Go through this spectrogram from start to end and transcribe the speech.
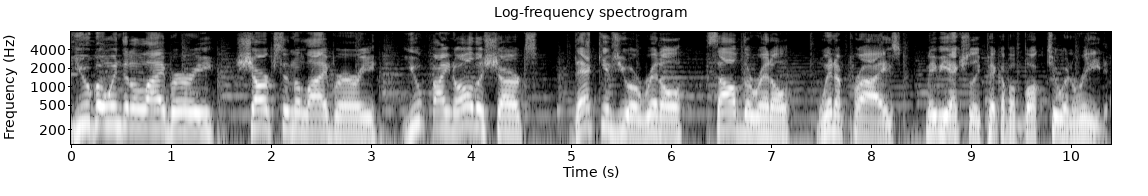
You go into the library, sharks in the library, you find all the sharks. That gives you a riddle, solve the riddle, win a prize, maybe actually pick up a book too and read.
